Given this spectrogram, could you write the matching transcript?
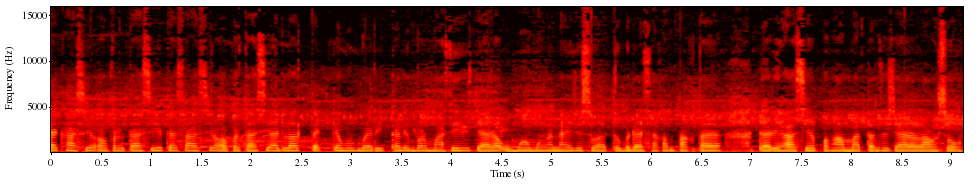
Teks hasil operasi Teks hasil operasi adalah teks yang memberikan informasi secara umum mengenai sesuatu berdasarkan fakta dari hasil pengamatan secara langsung.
